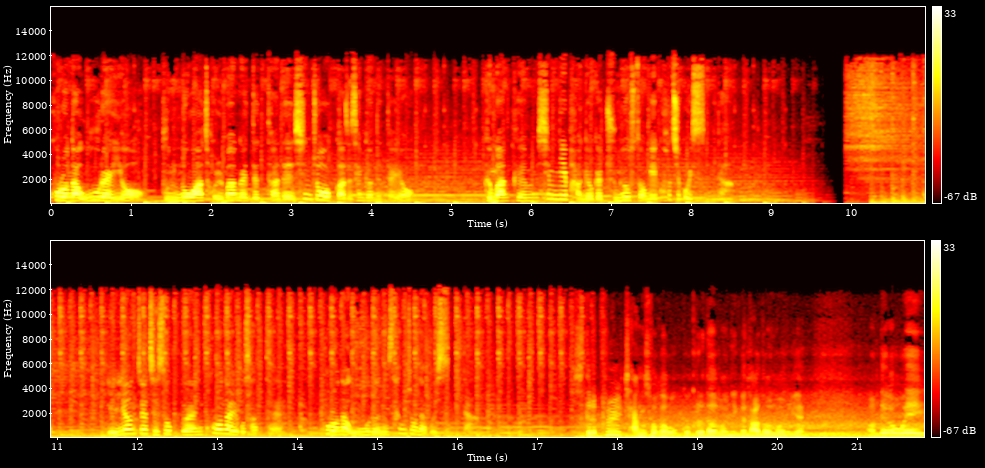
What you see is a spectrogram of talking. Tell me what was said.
코로나 우울에 이어 분노와 절망을 뜻하는 신조어까지 생겼는데요. 그만큼 심리 방역의 중요성이 커지고 있습니다. 1년째 지속된 코로나19 사태, 코로나 우울은 상존하고 있습니다. 스트레스 풀 장소가 없고 그러다 보니까 나도 모르게 어, 내가 왜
